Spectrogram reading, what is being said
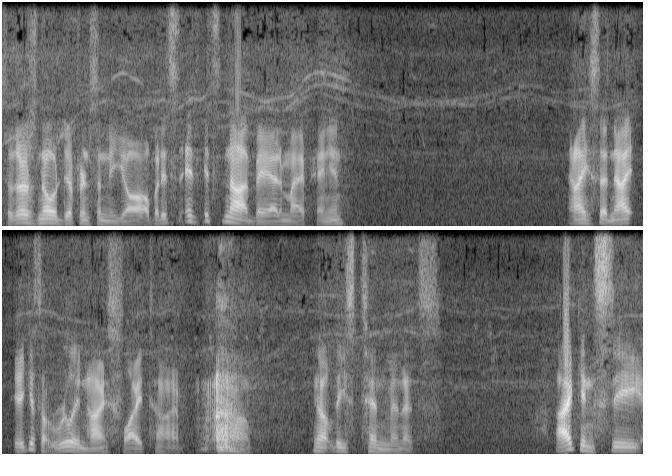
So there's no difference in the yaw, but it's it, it's not bad in my opinion. And like I said, now it gets a really nice flight time. you know, at least 10 minutes. I can see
